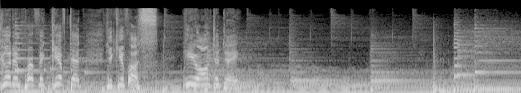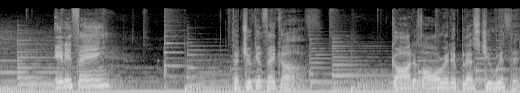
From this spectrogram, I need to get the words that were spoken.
good and perfect gift that you give us here on today. Anything that you can think of, God has already blessed you with it.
